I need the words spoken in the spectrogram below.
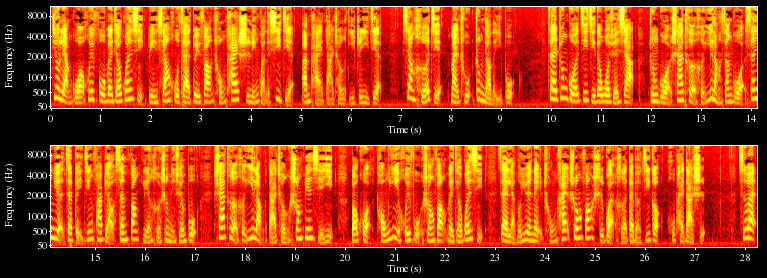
就两国恢复外交关系并相互在对方重开使领馆的细节安排达成一致意见，向和解迈出重要的一步。在中国积极的斡旋下。中国、沙特和伊朗三国三月在北京发表三方联合声明，宣布沙特和伊朗达成双边协议，包括同意恢复双方外交关系，在两个月内重开双方使馆和代表机构，互派大使。此外，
